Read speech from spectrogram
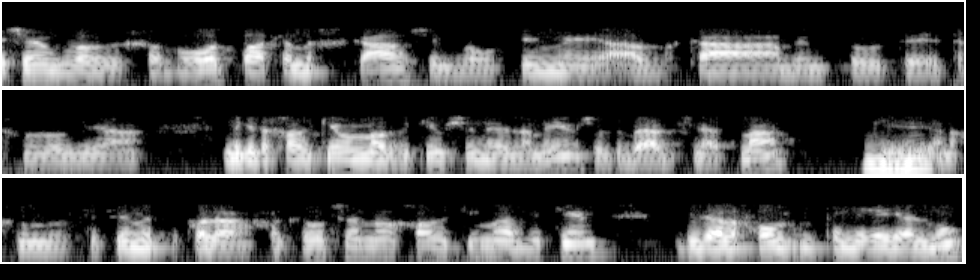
יש היום כבר חברות פרט למחקר, שהם כבר עושים אה, האבקה באמצעות טכנולוגיה, נגיד החלקים המאבקים שנעלמים, שזו בעיה בפני עצמה. כי אנחנו מבססים את כל החקלאות שלנו, חרקים מאביקים, בגלל החום כנראה ייעלמו.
